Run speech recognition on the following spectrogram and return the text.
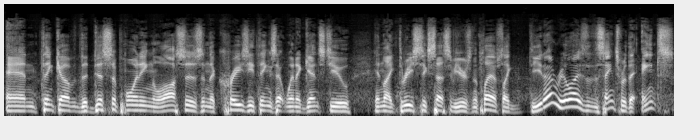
and think of the disappointing losses and the crazy things that went against you in like three successive years in the playoffs. Like, do you not realize that the Saints were the Aints,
